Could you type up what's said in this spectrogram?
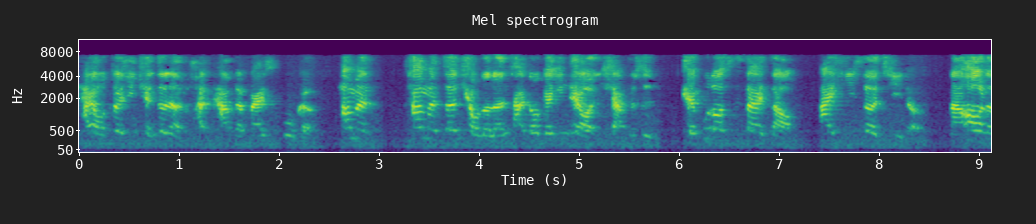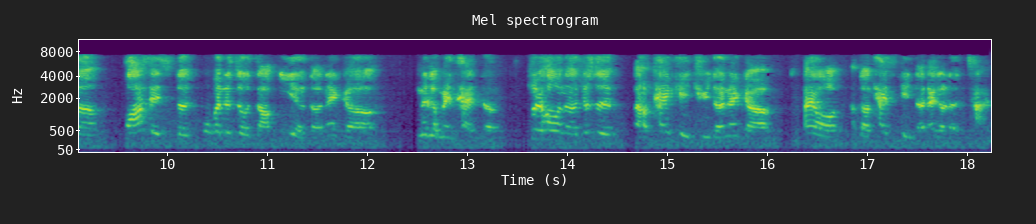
还有最近前阵子很夯的 Facebook，他们他们征求的人才都跟 Intel 很像，就是。全部都是在找 IC 设计的，然后呢，process 的部分就只有找 ear 的那个那个 maintain 的，最后呢就是呃 package 的那个，还有那个 testing 的那个人才。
